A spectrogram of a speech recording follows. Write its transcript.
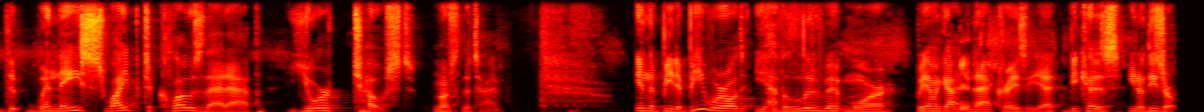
the, when they swipe to close that app you're toast most of the time. In the B2B world you have a little bit more. We haven't gotten that crazy yet because you know these are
